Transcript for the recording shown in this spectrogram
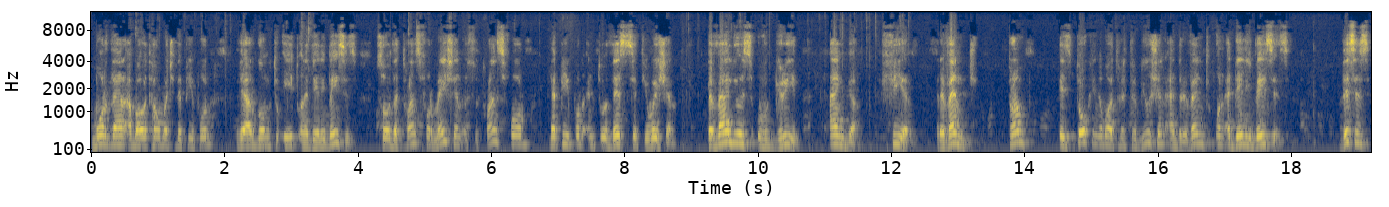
more than about how much the people they are going to eat on a daily basis. So the transformation is to transform the people into this situation. The values of greed, anger, fear, revenge. Trump is talking about retribution and revenge on a daily basis. This is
